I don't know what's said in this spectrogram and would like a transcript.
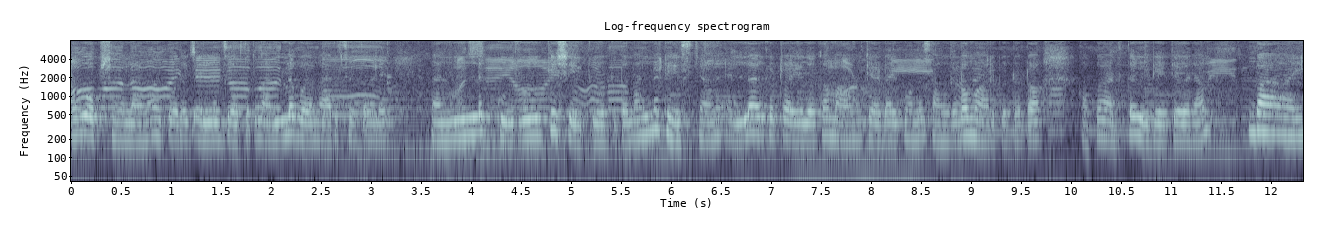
അത് ഓപ്ഷണലാണ് അതുപോലെ എല്ലാം ചേർത്തിട്ട് നല്ലപോലെ നരച്ചെടുത്തപോലെ നല്ല കുറുകിയ ഷേക്ക് കിട്ടും നല്ല ടേസ്റ്റാണ് എല്ലാവർക്കും ട്രൈ ചെയ്ത് നോക്കാം മാങ്ങ കേടായി പോകുന്ന സങ്കടവും മാറി കിട്ടും അപ്പോൾ അടുത്ത വീഡിയോ ആയിട്ട് വരാം. ബായ്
